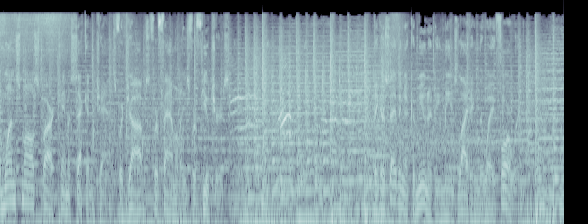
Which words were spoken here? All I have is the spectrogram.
From one small spark came a second chance for jobs, for families, for futures. Because saving a community means lighting the way forward.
